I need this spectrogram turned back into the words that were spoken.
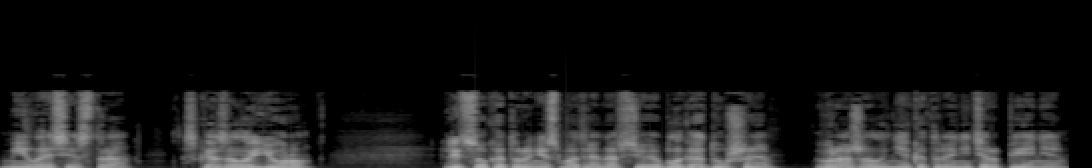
милая сестра? сказала Йорун. Лицо которое, несмотря на все ее благодушие, выражало некоторое нетерпение.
